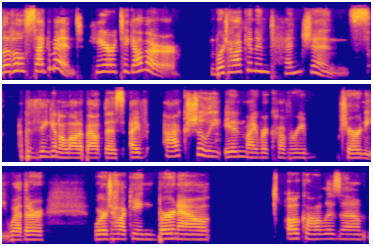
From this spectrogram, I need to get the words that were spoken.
little segment here together. We're talking intentions. I've been thinking a lot about this. I've actually, in my recovery journey, whether we're talking burnout, alcoholism,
